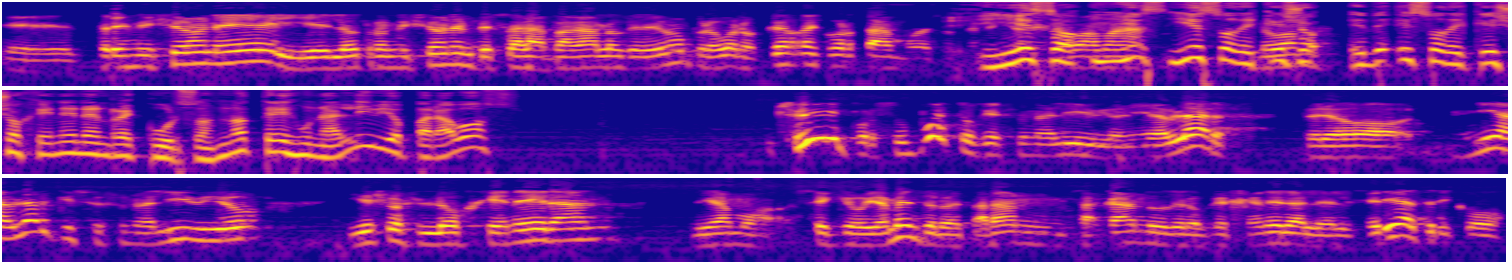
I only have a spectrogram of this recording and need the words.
eh, 3 millones y el otro millón empezar a pagar lo que debemos, pero bueno, ¿qué recortamos? esos Y millones? eso, No y, es- y eso de que No ellos, de- eso de que ellos generen recursos, ¿no te es un alivio para vos? Sí, por supuesto que es un alivio, ni hablar, pero ni hablar que eso es un alivio y ellos lo generan, digamos, sé que obviamente lo estarán sacando de lo que genera el, el geriátrico,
